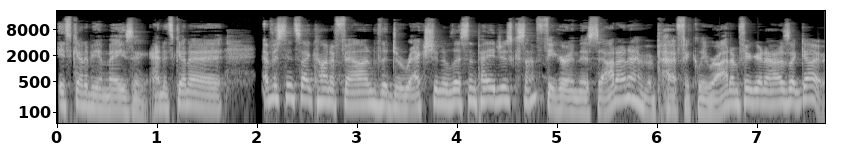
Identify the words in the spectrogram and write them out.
it's going to be amazing. And it's going to, ever since I kind of found the direction of listen pages, because I'm figuring this out, I don't have it perfectly right. I'm figuring out as I go.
